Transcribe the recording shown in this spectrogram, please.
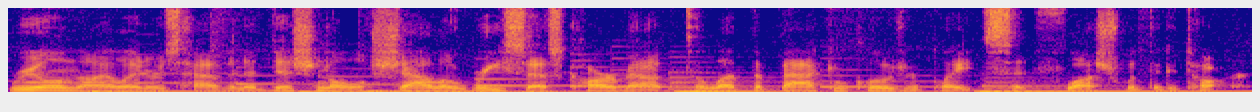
Real Annihilators have an additional shallow recess carve out to let the back enclosure plate sit flush with the guitar.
